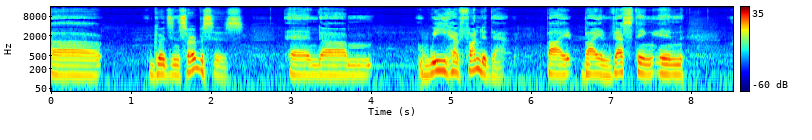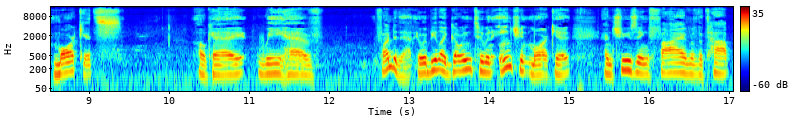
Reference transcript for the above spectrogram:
uh, goods and services, and um, we have funded that by by investing in markets. Okay, we have funded that. It would be like going to an ancient market and choosing five of the top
